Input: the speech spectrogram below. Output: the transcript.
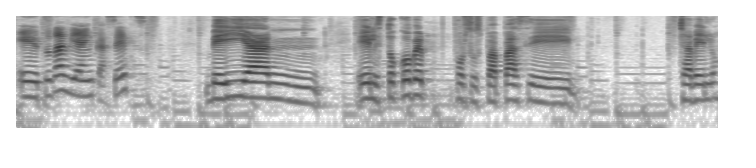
eh, todavía en cassettes. Veían, eh, les tocó ver por sus papás eh, Chabelo.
